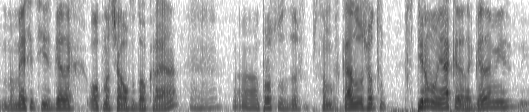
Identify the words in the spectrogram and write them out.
месеци и изгледах от началото до края. А, просто за да съм казал, защото спирам някъде да гледам и, и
